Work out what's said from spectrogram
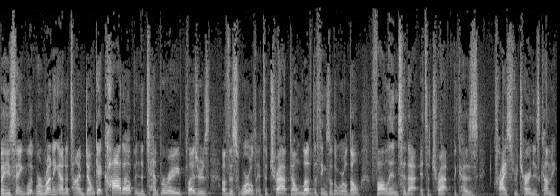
but he's saying, look, we're running out of time. Don't get caught up in the temporary pleasures of this world. It's a trap. Don't love the things of the world. Don't fall into that. It's a trap because Christ's return is coming.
